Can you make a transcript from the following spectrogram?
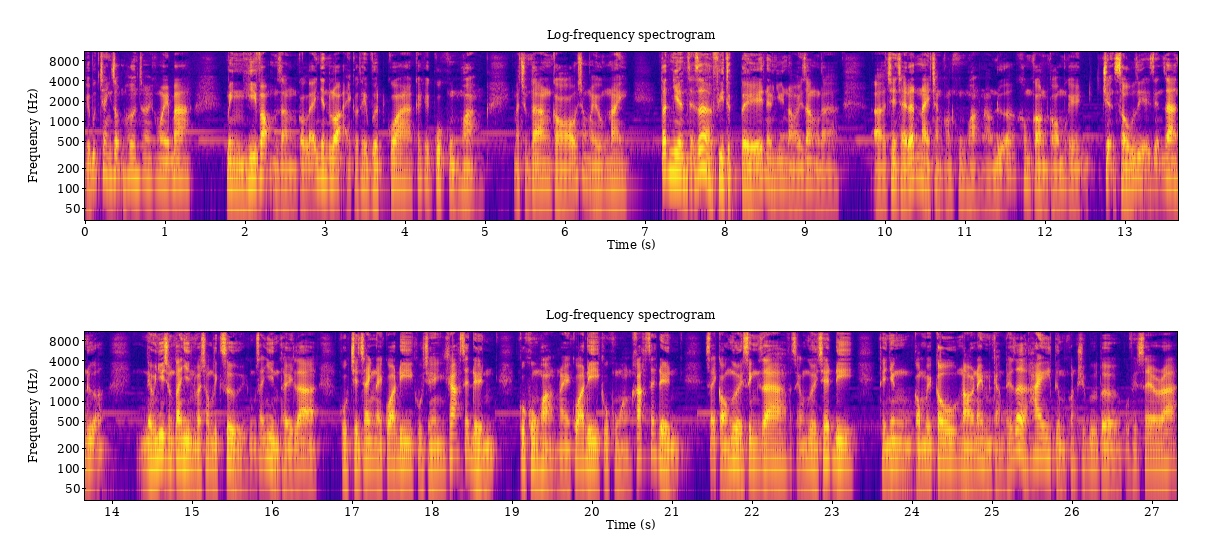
cái bức tranh rộng hơn trong 2023 mình hy vọng rằng có lẽ nhân loại có thể vượt qua các cái cuộc khủng hoảng mà chúng ta đang có trong ngày hôm nay tất nhiên sẽ rất là phi thực tế nếu như nói rằng là uh, trên trái đất này chẳng còn khủng hoảng nào nữa không còn có một cái chuyện xấu gì diễn ra nữa. Nếu như chúng ta nhìn vào trong lịch sử cũng sẽ nhìn thấy là cuộc chiến tranh này qua đi cuộc chiến tranh khác sẽ đến cuộc khủng hoảng này qua đi cuộc khủng hoảng khác sẽ đến sẽ có người sinh ra và sẽ có người chết đi. Thế nhưng có một câu nói này mình cảm thấy rất là hay từ một contributor của Vietcetera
